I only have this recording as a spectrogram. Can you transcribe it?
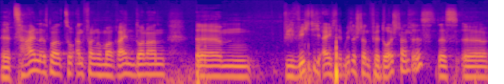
äh, Zahlen erstmal zum Anfang nochmal reindonnern. Ähm, wie wichtig eigentlich der Mittelstand für Deutschland ist, dass äh,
